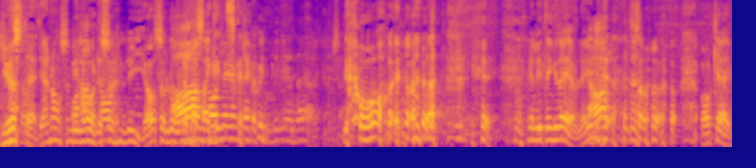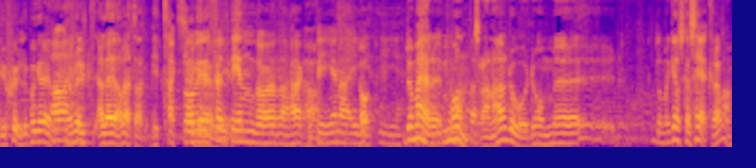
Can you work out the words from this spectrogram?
Just det, det är någon som vill ha det som lya och så låg ja, det massa antagligen den skyldige är där kanske. Ja, en liten grävling. Ja. Okej, okay, vi skyller på grävlingen. Ja. Eller rätt vi tackar Så har vi fällt in då de här kopiorna i, i... De här montrarna då, de, eh, de är ganska säkra va?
